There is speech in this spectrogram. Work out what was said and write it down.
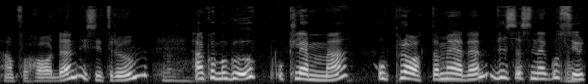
han får ha den i sitt rum. Han kommer gå upp och klämma och prata med den, visa sina gosedjur.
